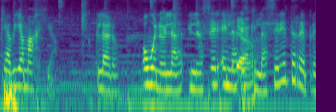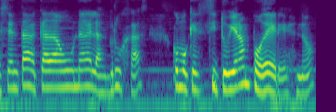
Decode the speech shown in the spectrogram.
que había magia, claro. O bueno, en la, en la serie, en la- es que la serie te representa a cada una de las brujas como que si tuvieran poderes, ¿no?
